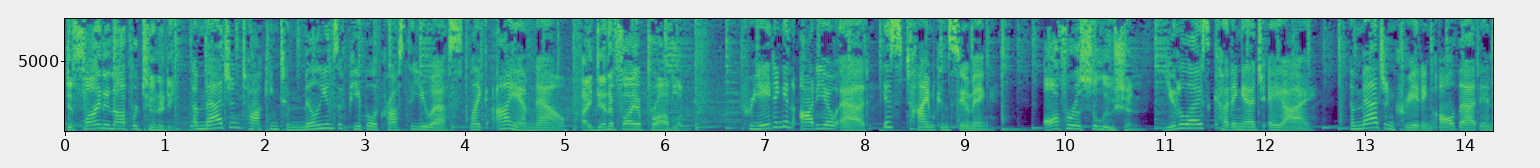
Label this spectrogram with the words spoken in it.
Define an opportunity. Imagine talking to millions of people across the U.S. like I am now. Identify a problem. Creating an audio ad is time consuming. Offer a solution. Utilize cutting edge AI. Imagine creating all that in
